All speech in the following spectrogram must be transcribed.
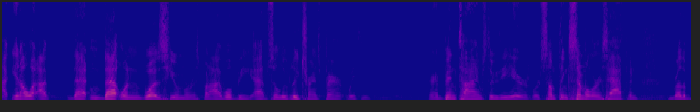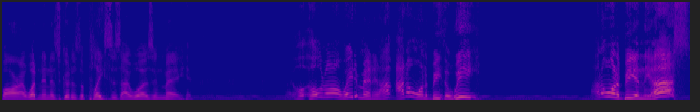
I, you know what? I that that one was humorous, but I will be absolutely transparent with you. There have been times through the years where something similar has happened. Brother Barr, I wasn't in as good as the places I was in May. hold on, wait a minute. I, I don't want to be the we. I don't want to be in the us.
